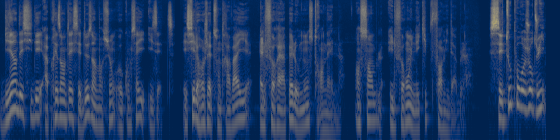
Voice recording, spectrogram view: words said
bien décidée à présenter ses deux inventions au conseil Iset. Et s'il rejette son travail, elle ferait appel au monstre en elle. Ensemble, ils feront une équipe formidable. C'est tout pour aujourd'hui.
